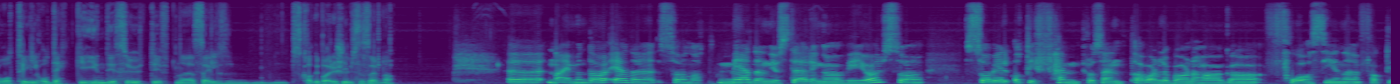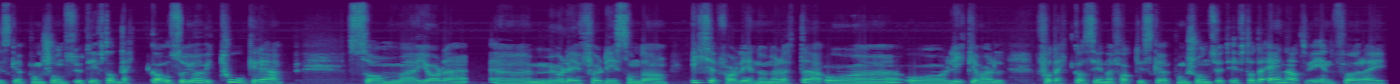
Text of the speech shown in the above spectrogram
råd til å dekke inn disse utgiftene selv, skal de bare skylde seg selv da? Nei, men da er det sånn at med den justeringa vi gjør, så, så vil 85% av alle barnehager få sine faktiske pensjonsutgifter dekka. Og så gjør vi to grep som gjør det uh, mulig for de som da ikke faller inn under dette, å likevel få dekka sine faktiske pensjonsutgifter. Det ene er at vi innfører ei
